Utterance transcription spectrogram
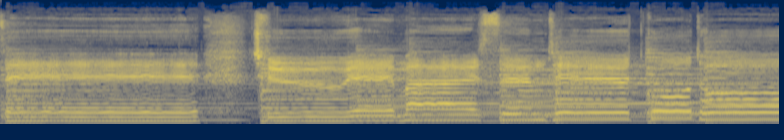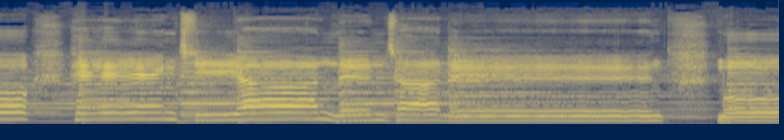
잘 짓세 주의 말씀 듣고도 행치 않는 자는 모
